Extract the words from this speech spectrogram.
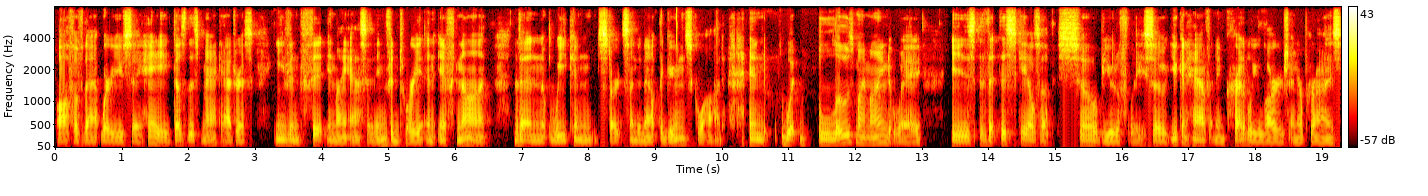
off of that where you say, hey, does this MAC address even fit in my asset inventory? And if not, then we can start sending out the goon squad. And what blows my mind away is that this scales up so beautifully. So you can have an incredibly large enterprise,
